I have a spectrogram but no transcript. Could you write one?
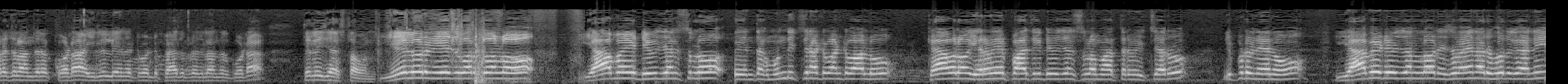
ప్రజలందరికీ కూడా ఇల్లు లేనటువంటి పేద ప్రజలందరికీ కూడా తెలియజేస్తా ఉన్నాం ఏలూరు నియోజకవర్గంలో యాభై డివిజన్స్లో ఇంతకు ముందు ఇచ్చినటువంటి వాళ్ళు కేవలం ఇరవై పాతిక డివిజన్స్లో మాత్రమే ఇచ్చారు. ఇప్పుడు నేను యాభై డివిజన్లో నిజమైన అర్హులు కానీ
